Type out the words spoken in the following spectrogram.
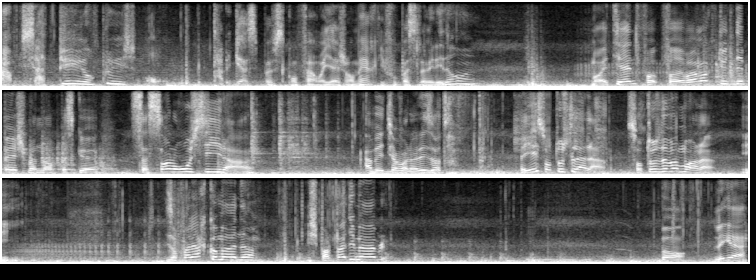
Ah, ça pue en plus. Oh. Ah, les gars, c'est parce qu'on fait un voyage en mer qu'il faut pas se laver les dents. Hein. Bon, Étienne, faudrait vraiment que tu te dépêches maintenant parce que ça sent le roussi là. Hein. Ah, mais tiens, voilà les autres. Vous voyez, ils sont tous là là. Ils sont tous devant moi là. Ils ont pas l'air commodes. Je parle pas du meuble. Bon, les gars,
